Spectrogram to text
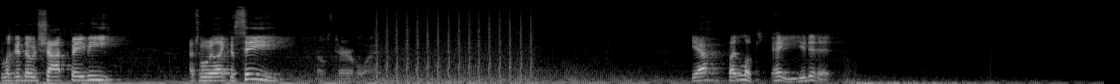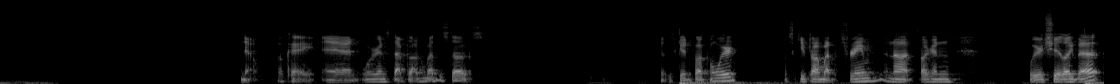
Look at those shots, baby. That's what we like to see. That was terrible, aim. Yeah, but look, hey, you did it. No. Okay, and we're gonna stop talking about the Stokes. It's getting fucking weird. Let's keep talking about the stream and not fucking weird shit like that.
